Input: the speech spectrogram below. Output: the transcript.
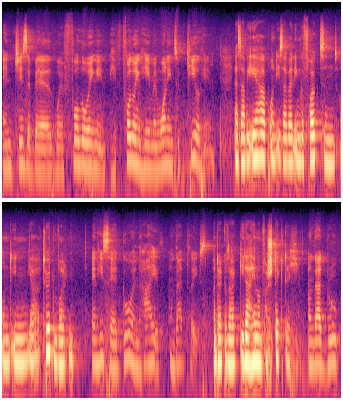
and Jezebel were following him, following him and wanting to kill him. Er sah, wie Ahab und Isabel ihm gefolgt sind und ihn ja töten wollten. And he said, Go and hide on that place, Und er hat gesagt, geh dahin und versteck dich on that brook.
